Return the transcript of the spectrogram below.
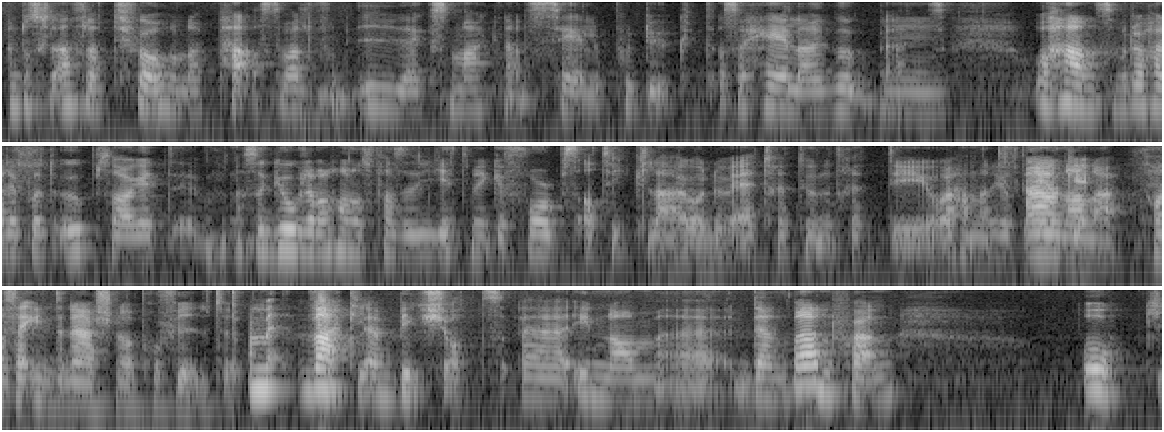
de skulle anställa 200 pers, det var allt från UX, marknad, sälj, produkt, alltså hela rubbet. Mm. Och han som då hade fått uppdraget, alltså googlar man honom så fanns det jättemycket Forbes-artiklar och du vet 30 under 30 och han hade gjort Ah, ena och okej. andra. Har en sån här international profil typ. Men verkligen big shot eh, inom eh, den branschen. Och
